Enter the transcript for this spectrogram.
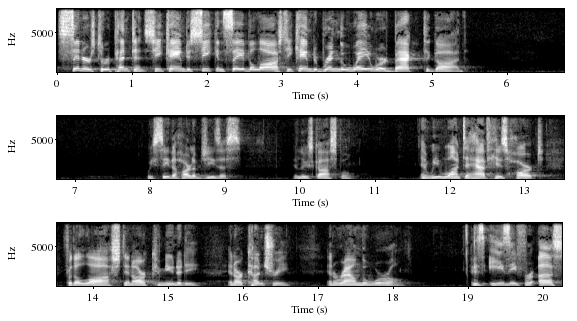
sinners to repentance. He came to seek and save the lost. He came to bring the wayward back to God. We see the heart of Jesus in Luke's gospel. And we want to have his heart for the lost in our community, in our country, and around the world. It is easy for us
